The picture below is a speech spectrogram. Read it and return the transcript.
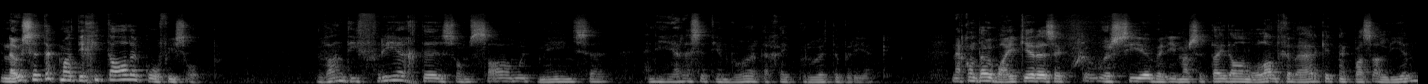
En nou sit ek maar digitale koffies op want die vreugde is om saam met mense in die Here se teenwoordigheid brood te breek. En ek onthou baie kere as ek oor see by die universiteit daar in Holland gewerk het en ek was alleen,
